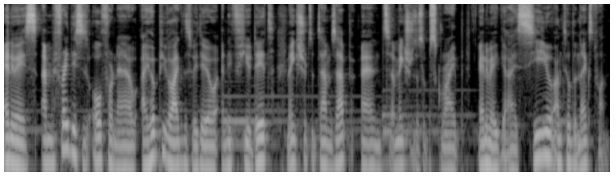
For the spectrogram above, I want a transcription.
Anyways, I'm afraid this is all for now. I hope you liked this video and if you did, make sure to thumbs up and uh, make sure to subscribe. Anyway guys, see you until the next one.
